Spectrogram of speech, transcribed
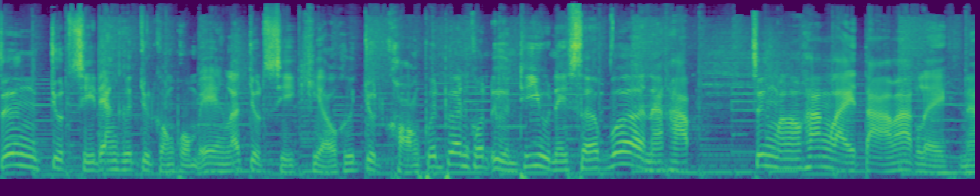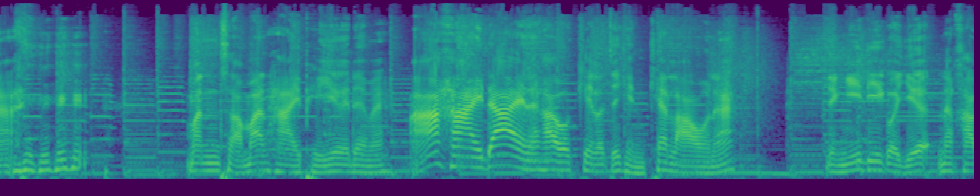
ซึ่งจุดสีแดงคือจุดของผมเอง และจุดสีเขียวคือจุดของเพื่อนๆคนอื่นที่อยู่ในเซิร์ฟเวอร์นะครับซึ่งมันค่อนข้างไลตามากเลยนะ มันสามารถไฮเพเยอร์ได้ไหมอ่าไฮได้นะครับ โอเคเราจะเห็นแค่เรานะ อย่างนี้ดีกว่าเยอะนะครับ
